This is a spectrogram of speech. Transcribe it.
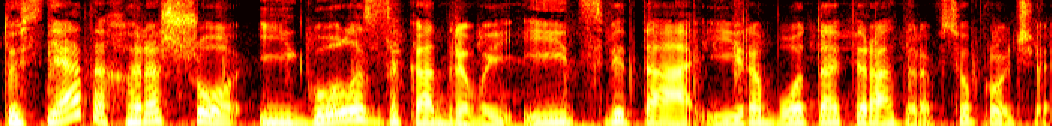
то снято хорошо. И голос закадровый, и цвета, и работа оператора, все прочее.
